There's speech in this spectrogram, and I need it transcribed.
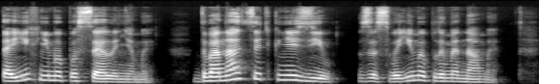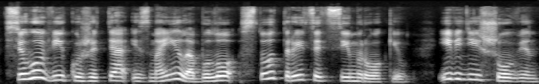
та їхніми поселеннями, 12 князів за своїми племенами. Всього віку життя Ізмаїла було 137 років, і відійшов він,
